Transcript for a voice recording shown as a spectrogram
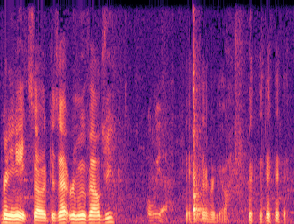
Pretty neat. So, does that remove algae? Oh yeah. Yeah, there we go.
